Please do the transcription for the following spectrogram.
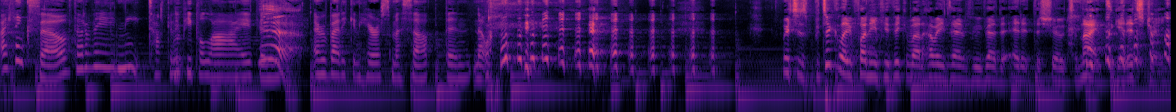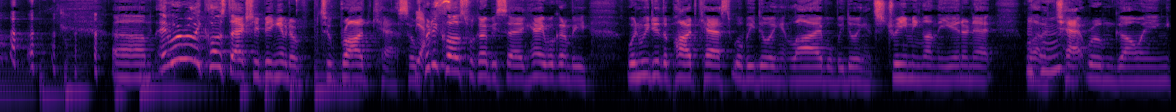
I think so. That'll be neat talking to people live. And Yeah. Everybody can hear us mess up. And no. which is particularly funny if you think about how many times we've had to edit the show tonight to get it straight. Um, and we're really close to actually being able to, to broadcast. So Yes. pretty close. We're going to be saying, hey, we're going to be when we do the podcast, we'll be doing it live. We'll be doing it streaming on the internet. We'll have a chat room going,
